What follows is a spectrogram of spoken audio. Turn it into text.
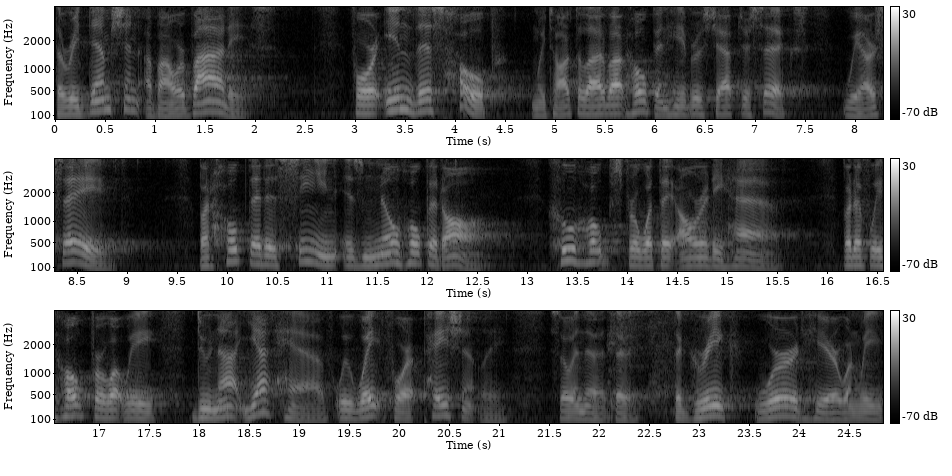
the redemption of our bodies. For in this hope, we talked a lot about hope in Hebrews chapter 6, we are saved. But hope that is seen is no hope at all. Who hopes for what they already have? But if we hope for what we do not yet have, we wait for it patiently. So in the, the, the Greek word here, when we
